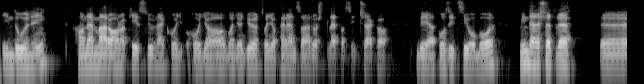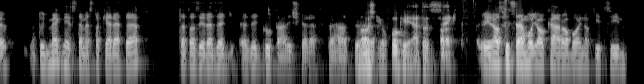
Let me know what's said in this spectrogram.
indulni, hanem már arra készülnek, hogy, hogy a, vagy a Győrt, vagy a Ferencvárost letaszítsák a BL pozícióból. Minden esetre hát úgy megnéztem ezt a keretet, tehát azért ez egy, ez egy brutális keret. Tehát, Oké, okay, hát az Én azt hiszem, hogy akár a bajnoki cím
